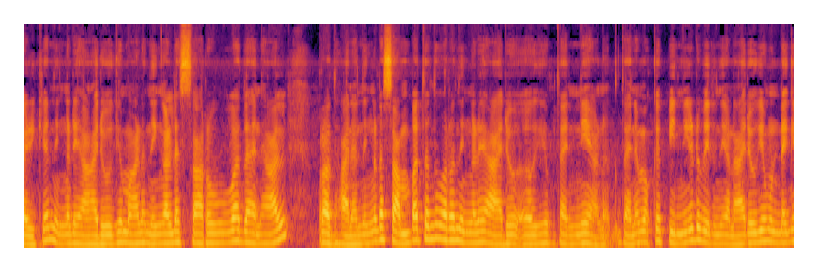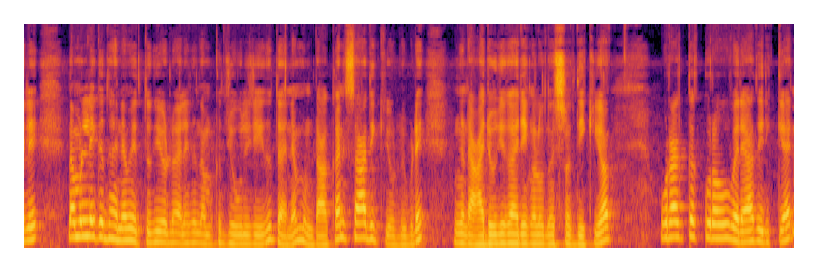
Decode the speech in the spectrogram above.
കഴിക്കുക. നിങ്ങളുടെ ആരോഗ്യമാണ് നിങ്ങളുടെ സർവധനാൽ പ്രധാനം. നിങ്ങളുടെ സമ്പത്ത് എന്ന് പറഞ്ഞാൽ നിങ്ങളുടെ ആരോഗ്യം തന്നെയാണ്. ധനമൊക്കെ പിന്നീട് വരുന്നതാണ്. ആരോഗ്യമുണ്ടെങ്കിൽ നമ്മൾ നമ്മളിലേക്ക് ധനം എത്തുകയുള്ളൂ അല്ലെങ്കിൽ നമുക്ക് ജോലി ചെയ്ത് ധനം ഉണ്ടാക്കാൻ സാധിക്കുകയുള്ളൂ. ഇവിടെ നിങ്ങളുടെ ആരോഗ്യകാര്യങ്ങളൊന്ന് ശ്രദ്ധിക്കുക. ഉറക്കക്കുറവ് വരാതിരിക്കാൻ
